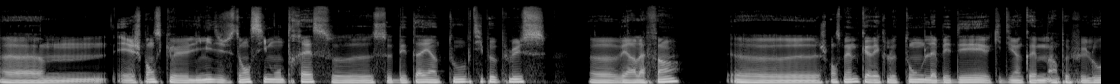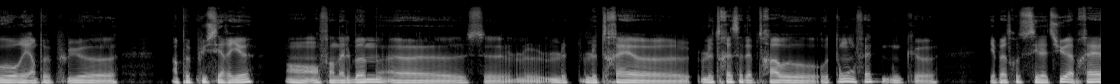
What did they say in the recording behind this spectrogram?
Euh, et je pense que limite, justement, si mon trait se, se détaille un tout petit peu plus euh, vers la fin, euh, je pense même qu'avec le ton de la BD qui devient quand même un peu plus lourd et un peu plus, un peu plus sérieux en, fin d'album, le, trait, le trait s'adaptera au, ton en fait. Donc il n'y a pas trop de soucis là-dessus. Après,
